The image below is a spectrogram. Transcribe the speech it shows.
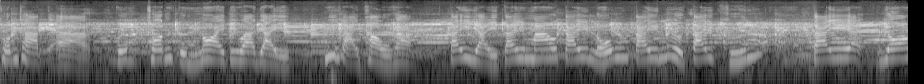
ชนชาติกลุ่มชนกลุ่มน้อยที่ว่าใหญ่มีหลายเผ่าค่ะไตใหญ่ไตเมาไตหลงไตลื้อไตขืนไตยอง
